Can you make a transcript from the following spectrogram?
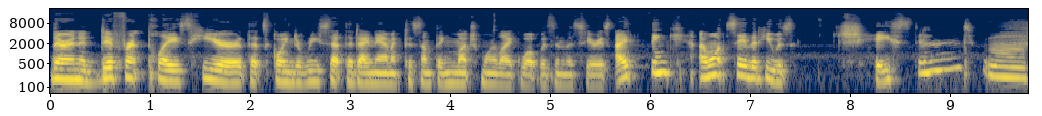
they're in a different place here that's going to reset the dynamic to something much more like what was in the series i think i won't say that he was chastened Mm.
